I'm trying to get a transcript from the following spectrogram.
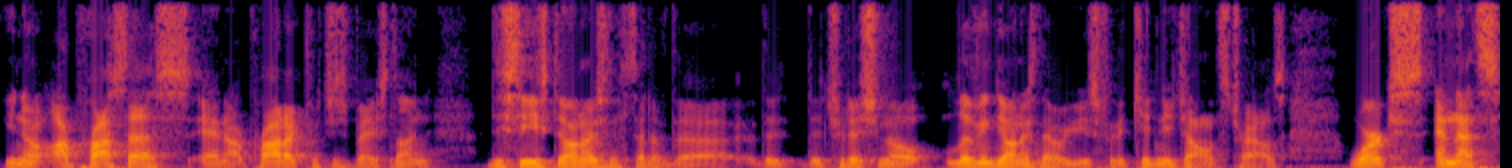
you know our process and our product, which is based on deceased donors instead of the the, the traditional living donors that were used for the kidney tolerance trials, works, and that's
